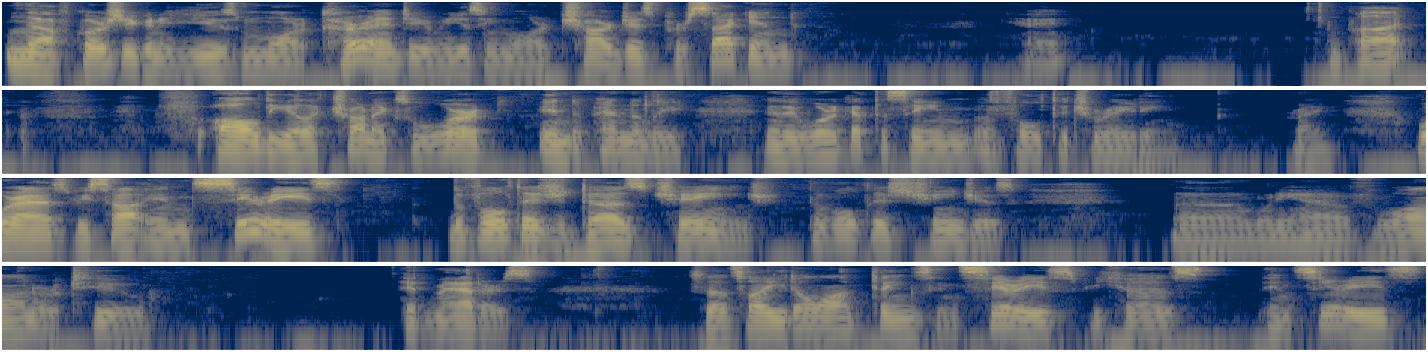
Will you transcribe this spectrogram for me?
Now, of course, you're going to use more current, you're using more charges per second, okay? But all the electronics work independently and they work at the same voltage rating, right? Whereas we saw in series, the voltage does change. The voltage changes uh, when you have one or two. It matters. So that's why you don't want things in series because in series,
